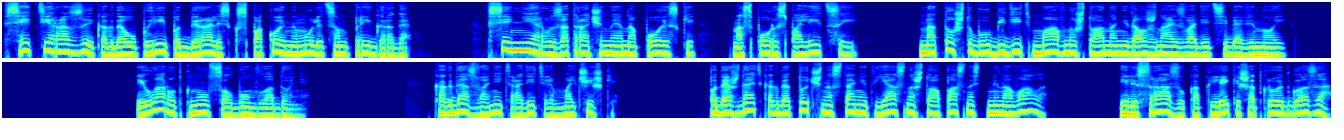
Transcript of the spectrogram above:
Все те разы, когда упыри подбирались к спокойным улицам пригорода. Все нервы, затраченные на поиски, на споры с полицией, на то, чтобы убедить Мавну, что она не должна изводить себя виной. Илар уткнулся лбом в ладони. Когда звонить родителям мальчишки? Подождать, когда точно станет ясно, что опасность миновала? Или сразу, как Лекиш откроет глаза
